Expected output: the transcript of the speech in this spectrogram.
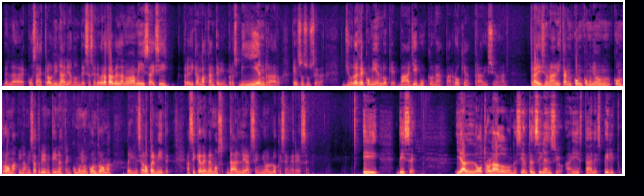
¿verdad? cosas extraordinarias, donde se celebra tal vez la nueva misa y sí predican bastante bien, pero es bien raro que eso suceda. Yo les recomiendo que vaya y busque una parroquia tradicional. Tradicional y están en comunión con Roma y la misa tridentina está en comunión con Roma, la iglesia lo permite. Así que debemos darle al Señor lo que se merece. Y dice, y al otro lado, donde sienten silencio, ahí está el Espíritu,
